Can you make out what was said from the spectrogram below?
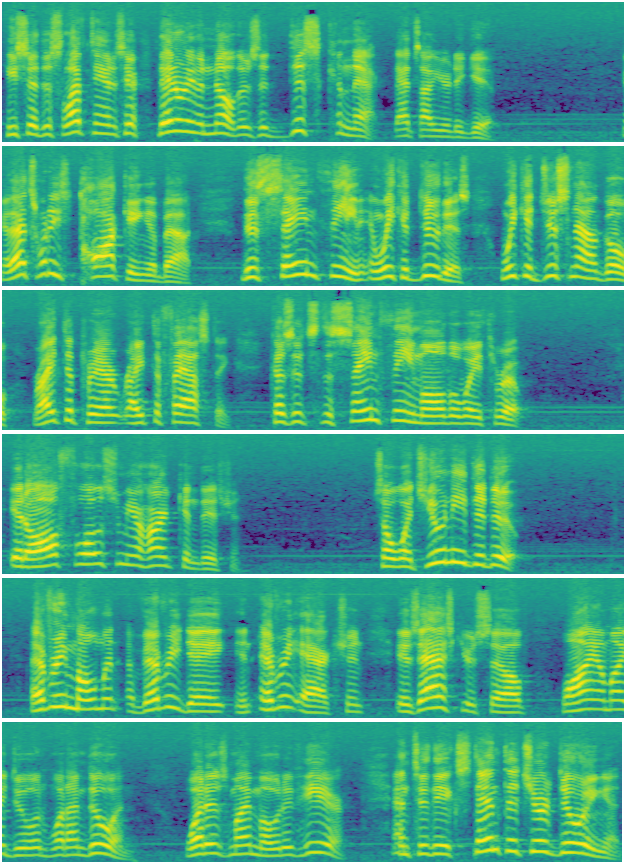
he said this left hand is here. They don't even know. There's a disconnect. That's how you're to give. Now, that's what he's talking about. This same theme, and we could do this. We could just now go right to prayer, right to fasting because it's the same theme all the way through. It all flows from your heart condition. So, what you need to do every moment of every day in every action is ask yourself, why am I doing what I'm doing? What is my motive here? And to the extent that you're doing it,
